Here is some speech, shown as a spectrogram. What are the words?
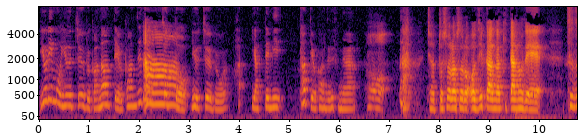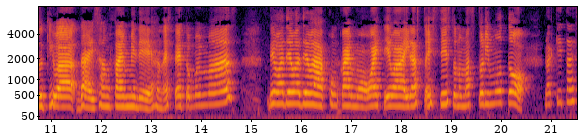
よりも YouTube かなっていう感じでちょっと YouTube をはやってみたっていう感じですね。ちょっとそろそろお時間が来たので続きは第3回目で話したいと思います。ではではでは今回もお相手はイラストエッセイストの松鳥ムーとラッキー体質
